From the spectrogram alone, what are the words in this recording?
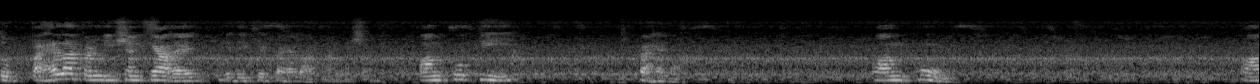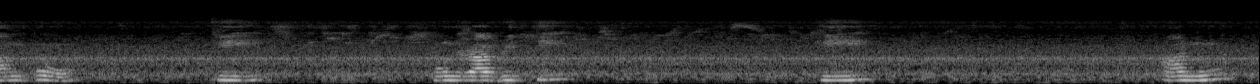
तो पहला कंडीशन क्या है? ये देखिए, पहला कंडीशन अंकों की पहला। अंकों। अंकों की पुनरावृत्ति की अनुमति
